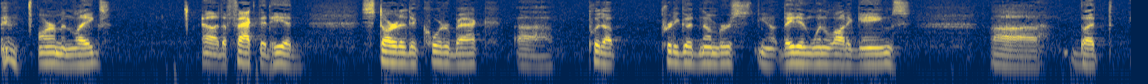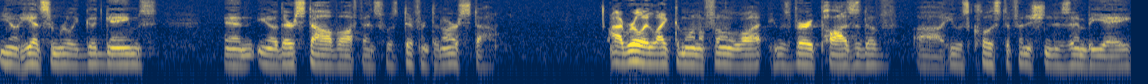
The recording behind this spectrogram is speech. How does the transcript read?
arm and legs. Uh, the fact that he had started at quarterback, uh, put up pretty good numbers. You know, they didn't win a lot of games, uh, but you know he had some really good games, and you know their style of offense was different than our style. I really liked him on the phone a lot. He was very positive. Uh, he was close to finishing his MBA.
